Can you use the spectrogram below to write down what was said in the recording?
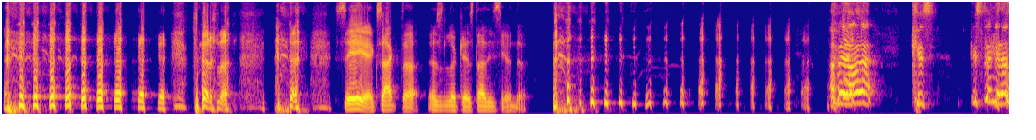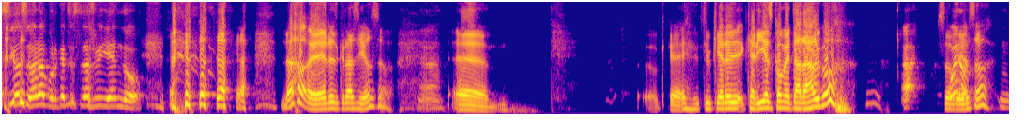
Perdón. Sí, exacto. Es lo que está diciendo. A ver, ahora, ¿qué es, qué es tan gracioso ahora? ¿Por qué te estás riendo? No, eres gracioso. Ah. Em, ok, ¿tú quieres, querías comentar algo ah, sobre eso? Mm.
